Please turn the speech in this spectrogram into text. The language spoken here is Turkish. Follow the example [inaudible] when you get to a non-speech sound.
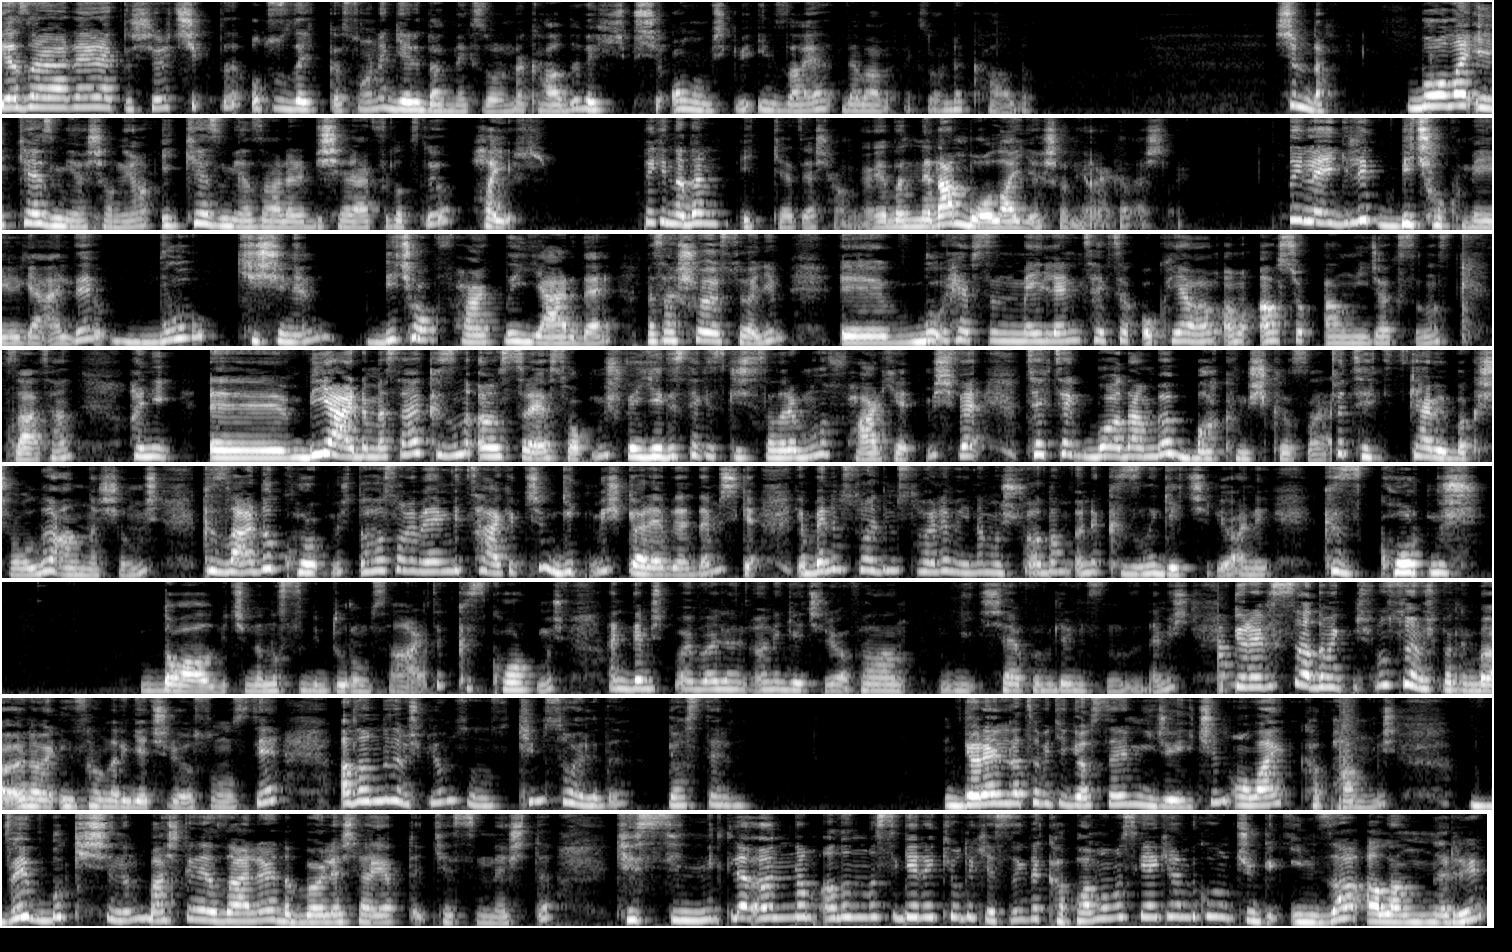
Yazar arayarak dışarı çıktı. 30 dakika sonra geri dönmek zorunda kaldı ve hiçbir şey olmamış gibi imzaya devam etmek zorunda kaldı. Şimdi bu olay ilk kez mi yaşanıyor? İlk kez mi yazarlara bir şeyler fırlatılıyor? Hayır. Peki neden ilk kez yaşanmıyor? Ya da neden bu olay yaşanıyor arkadaşlar? Bununla ilgili birçok mail geldi. Bu kişinin birçok farklı yerde mesela şöyle söyleyeyim e, bu hepsinin maillerini tek tek okuyamam ama az çok anlayacaksınız zaten. Hani e, bir yerde mesela kızını ön sıraya sokmuş ve 7-8 kişi sanırım bunu fark etmiş ve tek tek bu adam böyle bakmış kızlara. Ve tehditkar bir bakış olduğu anlaşılmış. Kızlar da korkmuş. Daha sonra benim bir takipçim gitmiş görevle demiş ki ya benim söylediğimi söylemeyin ama şu adam öne kızını geçiriyor. Hani kız korkmuş doğal biçimde nasıl bir durumsa artık kız korkmuş. Hani demiş böyle böyle hani öne geçiriyor falan bir şey yapabilir misiniz demiş. Görevlisi adama gitmiş bunu söylemiş bakın böyle öne insanları geçiriyorsunuz diye. Adam da demiş biliyor musunuz kim söyledi gösterin. Görevli de tabii ki gösteremeyeceği için olay kapanmış. Ve bu kişinin başka yazarları da böyle şeyler yaptı kesinleşti. Kesinlikle önlem alınması gerekiyordu. Kesinlikle kapanmaması gereken bir konu. Çünkü imza alanları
